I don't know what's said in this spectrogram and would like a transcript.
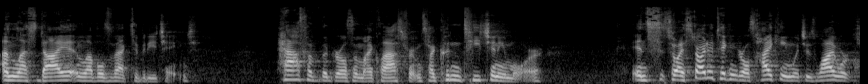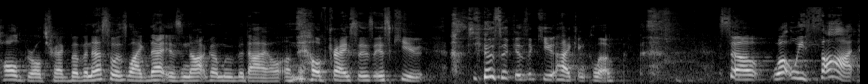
unless diet and levels of activity change. Half of the girls in my classroom, so I couldn't teach anymore. And so I started taking girls hiking, which is why we're called Girl Trek. But Vanessa was like, that is not going to move the dial on the health crisis. It's cute. she was like, it's a cute hiking club. So, what we thought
